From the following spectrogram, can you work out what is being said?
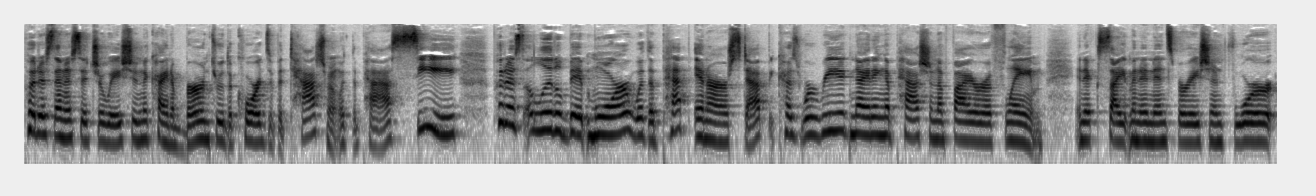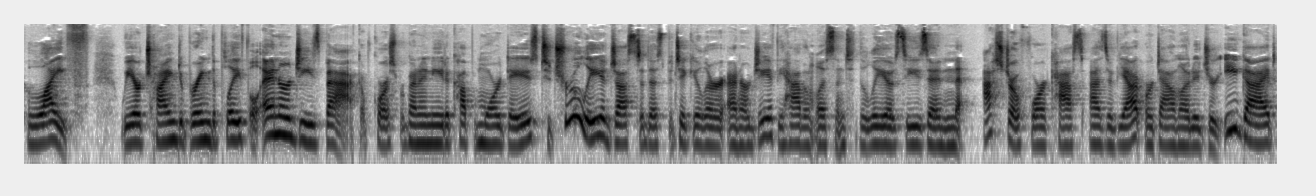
put us in a situation to kind of burn through the cords of attachment with the past. C, put us a little bit more with a pep in our step because we're reigniting a passion, a fire, a flame, an excitement and inspiration for life. We are trying to bring the playful energies back. Of course, we're going to need a couple more days to truly adjust to this particular energy. If you haven't listened to the Leo season astro forecast as of yet or downloaded your e guide,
